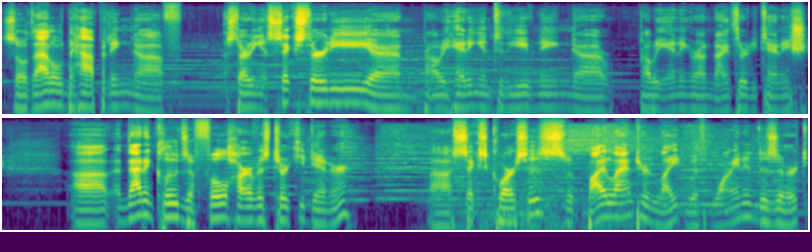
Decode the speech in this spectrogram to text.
So that'll be happening uh, starting at 6:30 and probably heading into the evening, uh, probably ending around 9:30, 10ish. Uh, and that includes a full harvest turkey dinner, uh, six courses by lantern light with wine and dessert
